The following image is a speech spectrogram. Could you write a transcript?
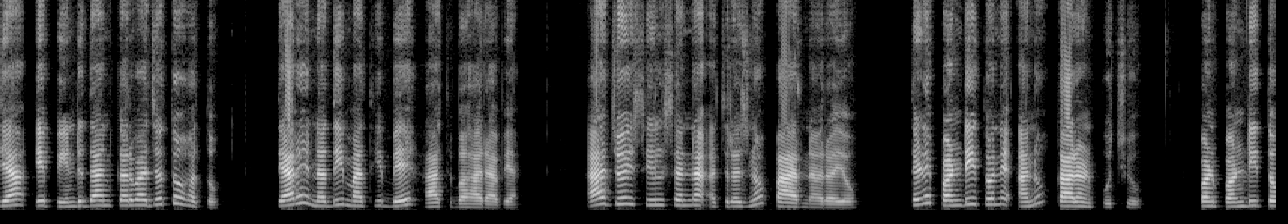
જ્યાં એ પિંડદાન કરવા જતો હતો, ત્યારે નદીમાંથી બે હાથ બહાર આવ્યા. આ જોઈ શિલસનના અચરજનો પાર ન રહ્યો. તેણે પંડિતોને આનું કારણ પૂછ્યું, પણ પંડિતો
